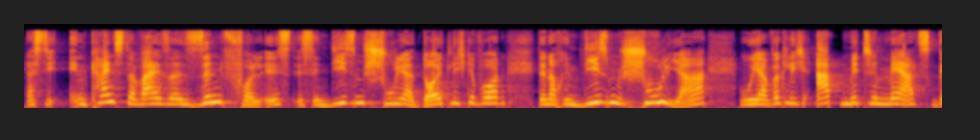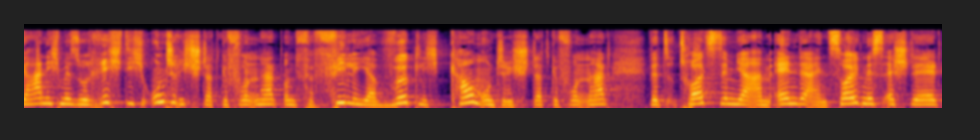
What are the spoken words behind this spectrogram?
dass die in keinster Weise sinnvoll ist, ist in diesem Schuljahr deutlich geworden. Denn auch in diesem Schuljahr, wo ja wirklich ab Mitte März gar nicht mehr so richtig Unterricht stattgefunden hat und für viele ja wirklich kaum Unterricht stattgefunden hat, wird trotzdem ja am Ende ein Zeug Zeugnis erstellt.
